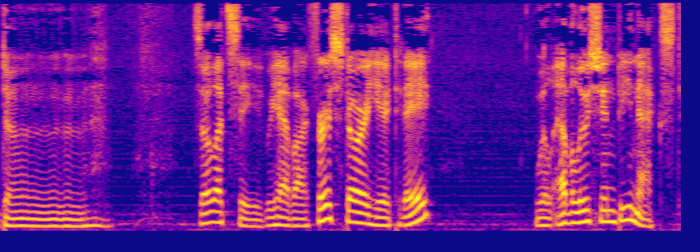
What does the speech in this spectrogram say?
dun. So let's see. We have our first story here today. Will evolution be next?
